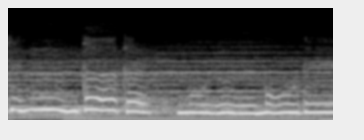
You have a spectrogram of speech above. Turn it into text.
ചിന്തകൾ മുൾമുടിയായി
